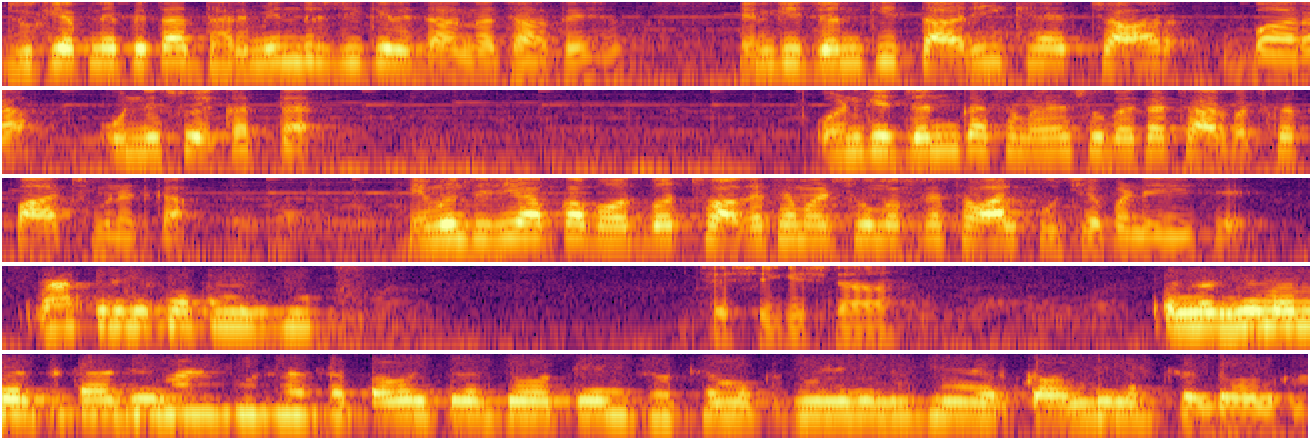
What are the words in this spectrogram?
जो कि अपने पिता धर्मेंद्र जी के लिए जानना चाहते हैं। इनकी जन्म की तारीख है चार बारह उन्नीस सौ इकहत्तर। उनके जन्म का समय है सुबह का चार बजकर पाँच मिनट का। हेमंत जी आपका बहुत बहुत स्वागत है हमारे शो में अपना सवाल पूछिए पंडित जी से। जय श्री कृष्णा। मैं पिताजी दो तीन झूठे मुकदमे भी और काम भी नहीं चल रहा उनका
